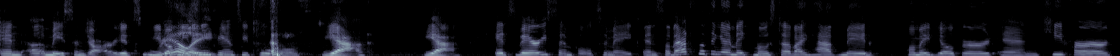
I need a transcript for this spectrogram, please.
And a mason jar. It's you really? don't need any fancy tools. yeah. Yeah. It's very simple to make. And so that's the thing I make most of. I have made homemade yogurt and kefir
